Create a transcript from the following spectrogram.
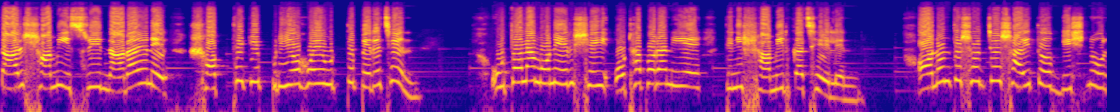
তার স্বামী শ্রী নারায়ণের সব থেকে প্রিয় হয়ে উঠতে পেরেছেন? উতলা মনের সেই ওঠাপড়া নিয়ে তিনি স্বামীর কাছে এলেন। অনন্ত শয্যায় শায়িত বিষ্ণুর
